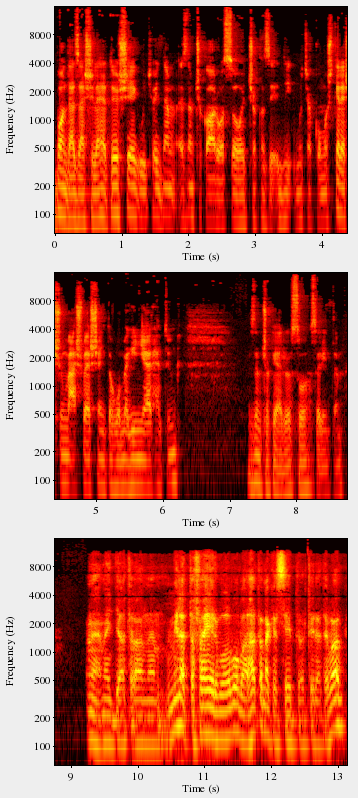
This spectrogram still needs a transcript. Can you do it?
bandázási lehetőség, úgyhogy nem, ez nem csak arról szól, hogy csak, az, hogy akkor most keresünk más versenyt, ahol megint nyerhetünk. Ez nem csak erről szól, szerintem. Nem, egyáltalán nem. Mi lett a fehér Volvo-val? Hát annak egy szép története van.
